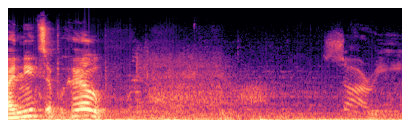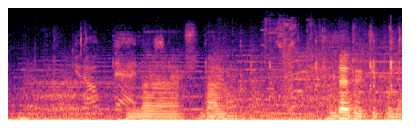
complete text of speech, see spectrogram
I need some help! Sorry. Get out that. Да, сюда. Де той тип буде?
